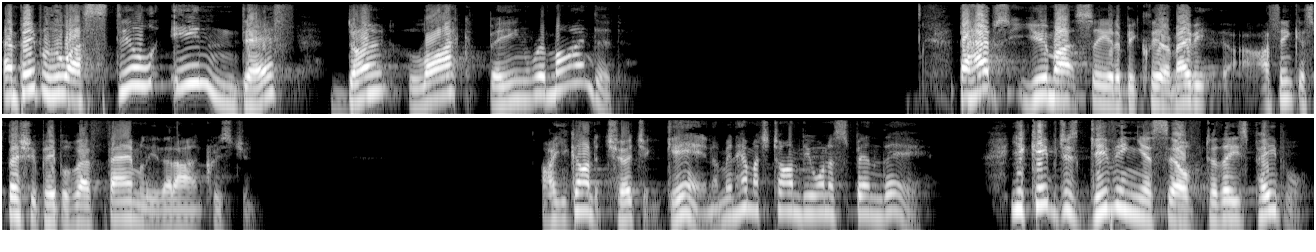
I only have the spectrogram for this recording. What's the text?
And people who are still in death don't like being reminded. Perhaps you might see it a bit clearer. Maybe, I think especially people who have family that aren't Christian. Oh, you're going to church again? I mean, how much time do you want to spend there? You keep just giving yourself to these people.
